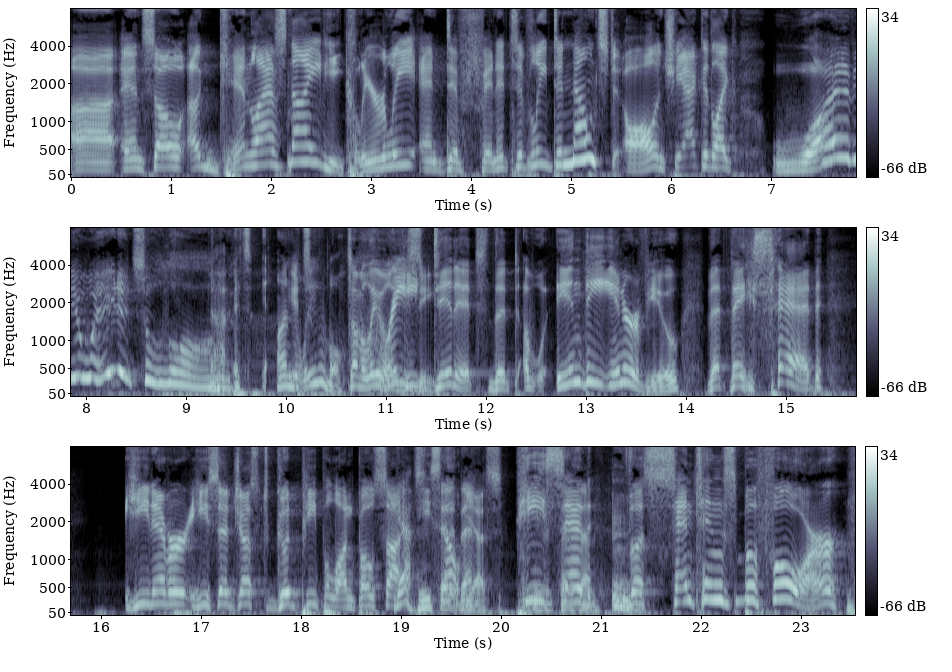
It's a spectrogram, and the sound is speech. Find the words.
Uh, and so again last night, he clearly and definitively denounced it all, and she acted like, "Why have you waited so long?" Uh, it's unbelievable. It's unbelievable. Crazy. He did it that uh, in the interview that they said he never. He said just good people on both sides. Yeah, he said No. it then. Yes. He even said said the sentence before.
